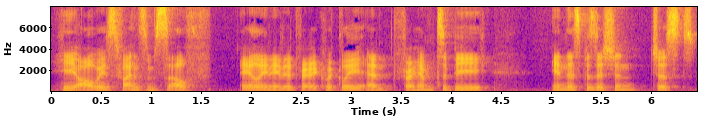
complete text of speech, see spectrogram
he always finds himself alienated very quickly. And for him to be in this position just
